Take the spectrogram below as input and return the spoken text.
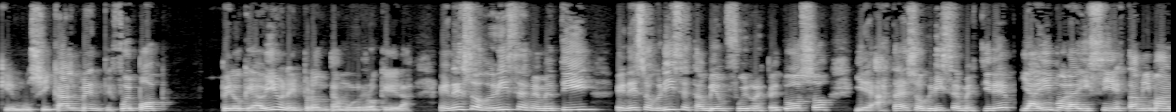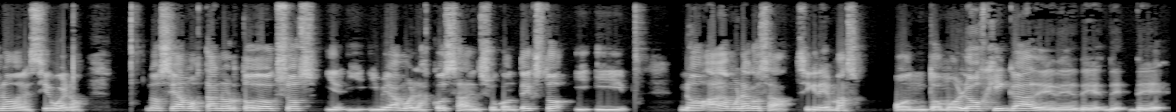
que musicalmente fue pop, pero que había una impronta muy rockera. En esos grises me metí, en esos grises también fui respetuoso y hasta esos grises me estiré y ahí por ahí sí está mi mano de decir, bueno, no seamos tan ortodoxos y, veamos las cosas en su contexto y, no hagamos una cosa, si querés, más ontomológica de,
